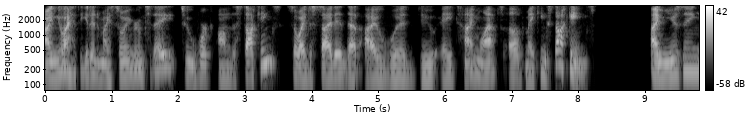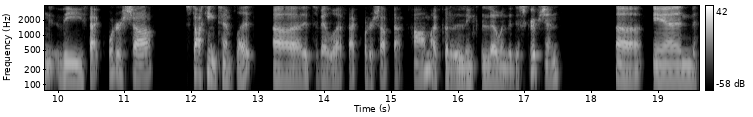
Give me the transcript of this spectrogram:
I knew I had to get into my sewing room today to work on the stockings. So I decided that I would do a time lapse of making stockings. I'm using the Fat Quarter Shop stocking template uh, it's available at fatquartershop.com. I put a link below in the description. Uh, and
